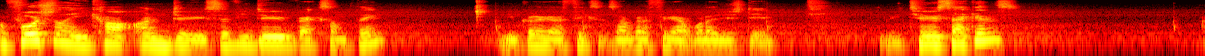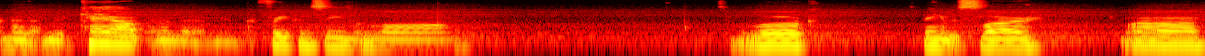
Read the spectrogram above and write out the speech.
Unfortunately, you can't undo, so if you do wreck something, you've got to go fix it. So I've got to figure out what I just did. Give me two seconds. I know that moved K up, and I'm going to move my frequencies along. Let's have a look. It's being a bit slow. Come on.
